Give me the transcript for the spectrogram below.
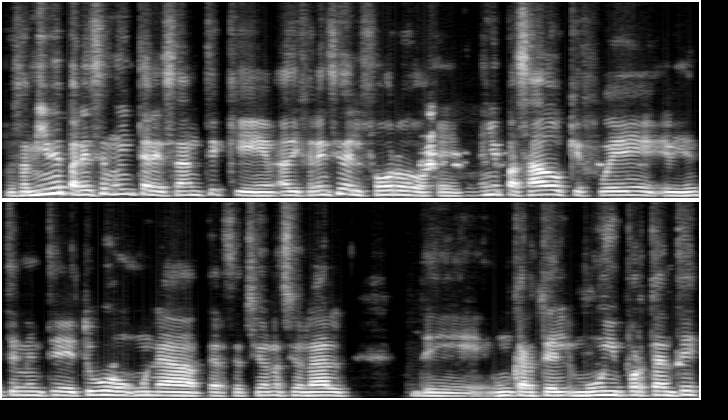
Pues a mí me parece muy interesante que, a diferencia del foro eh, del año pasado, que fue, evidentemente, tuvo una percepción nacional de un cartel muy importante.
